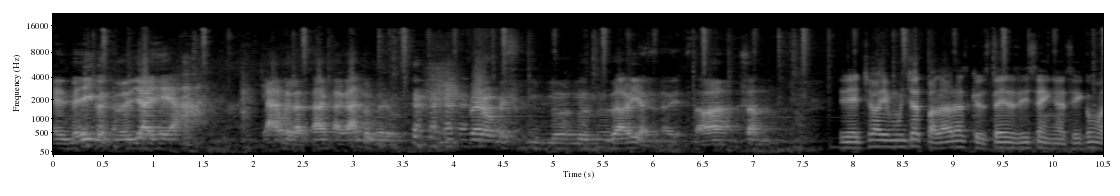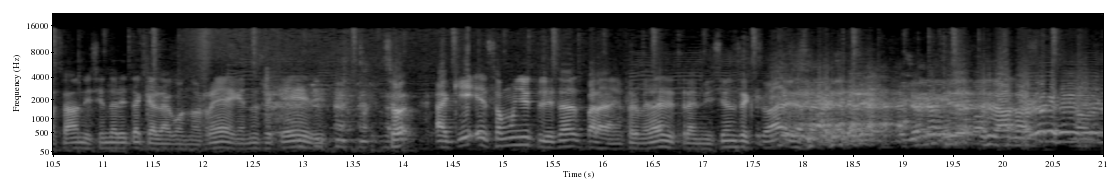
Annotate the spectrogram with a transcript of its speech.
en México, entonces ya dije, ah, claro, me la estaba cagando, pero, pero pues no, no, no sabía, no sabía, estaba sano. Y de hecho hay muchas palabras que ustedes dicen, así como estaban diciendo ahorita que la gonorrea, que no sé qué. so- aquí eh, son muy utilizadas para enfermedades de transmisión sexual. Yo creo que, No, no, yo creo que ese, debe ser el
